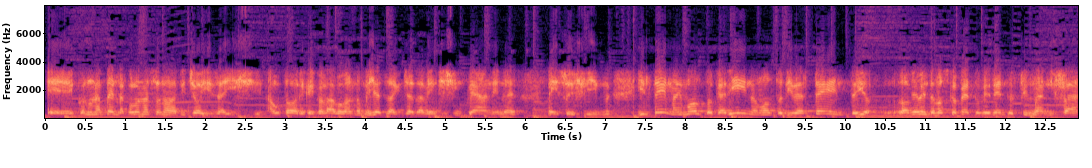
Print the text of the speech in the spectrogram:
e con una bella colonna sonora di Joe Isaishi, autore che collabora con Miyazaki già da 25 anni nei, nei suoi film. Il tema è molto carino, molto divertente, io ovviamente l'ho scoperto vedendo il film anni fa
